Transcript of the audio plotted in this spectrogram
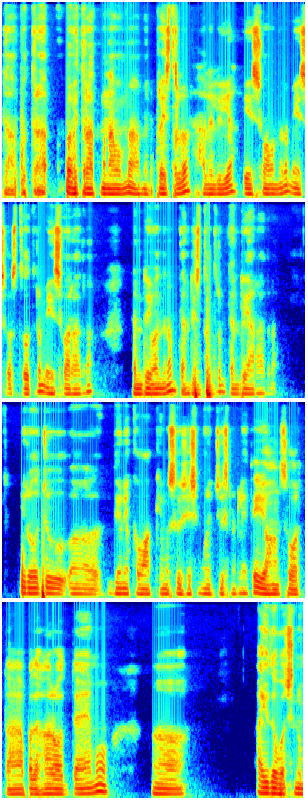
పిత పుత్ర పవిత్రాత్మ నామంన ఆమె ప్రైస్తలో హలలుయ యేసు వందనం యేసు స్తోత్రం యేసు ఆరాధన. తండ్రి వందనం తండ్రి స్తోత్రం తండ్రి ఆరాధన. ఈరోజు దేవుని యొక్క వాక్యము సువిశేషం గురించి చూసినట్లయితే యోహాన్ సువార్త పదహారో అధ్యాయము ఐదో వచనం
